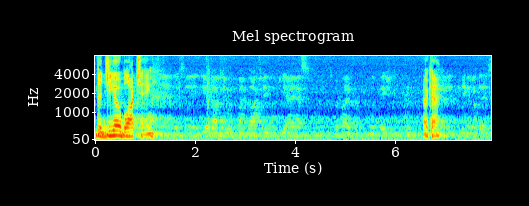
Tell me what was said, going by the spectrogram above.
The Geo blockchain. Yeah, they say Geo blockchain would combine blockchain with GIS to provide a proof of location. Okay. Anything about this?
